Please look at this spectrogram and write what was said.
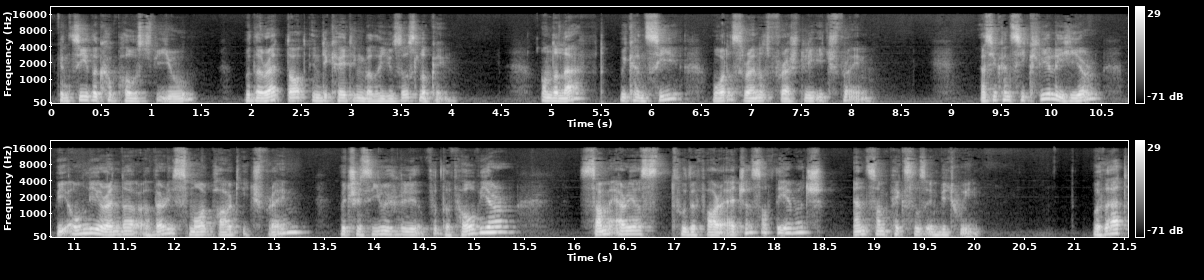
you can see the composed view with a red dot indicating where the user is looking. On the left, we can see what is rendered freshly each frame. As you can see clearly here, we only render a very small part each frame, which is usually the fovea, some areas to the far edges of the image, and some pixels in between. With that,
